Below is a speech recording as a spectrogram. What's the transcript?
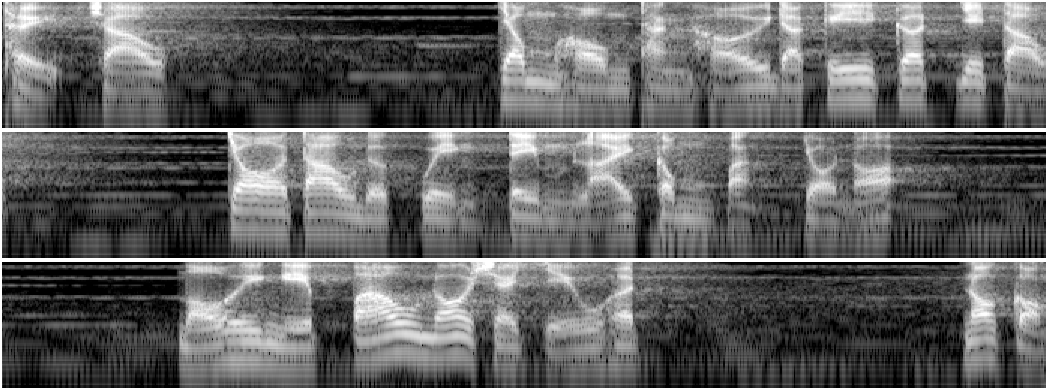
Thì sao? Trong hồn thằng Hợi đã ký kết với tao Cho tao được quyền tìm lại công bằng cho nó. Mọi nghiệp báo nó sẽ chịu hết. Nó còn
